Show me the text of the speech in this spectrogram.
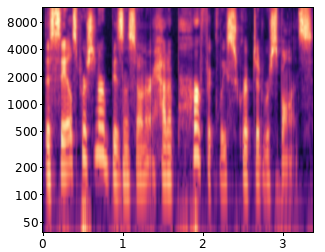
the salesperson or business owner had a perfectly scripted response.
